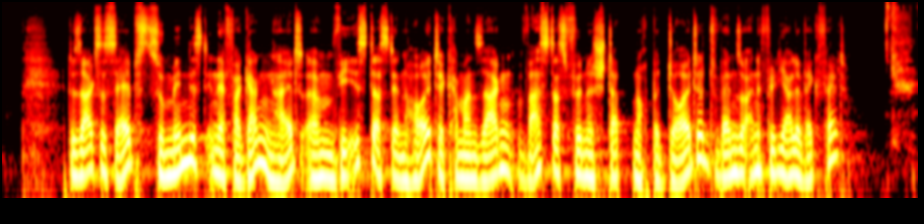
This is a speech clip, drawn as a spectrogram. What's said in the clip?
Du sagst es selbst, zumindest in der Vergangenheit. Ähm, wie ist das denn heute? Kann man sagen, was das für eine Stadt noch bedeutet, wenn so eine Filiale wegfällt?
